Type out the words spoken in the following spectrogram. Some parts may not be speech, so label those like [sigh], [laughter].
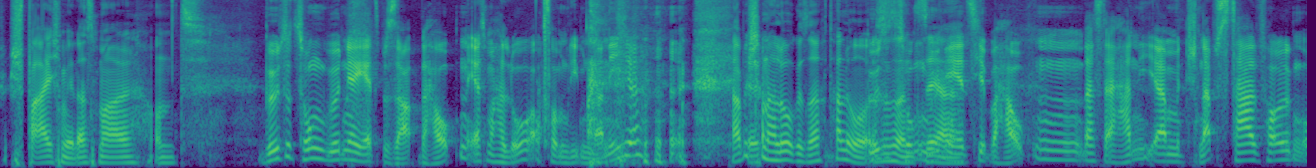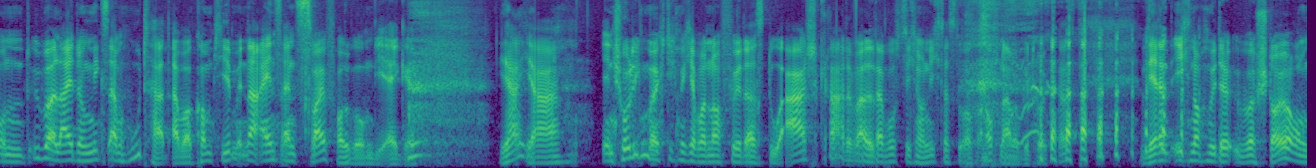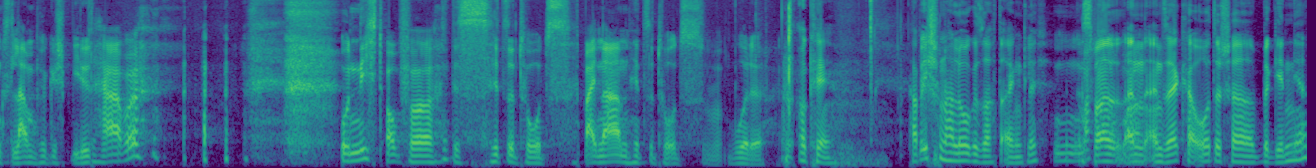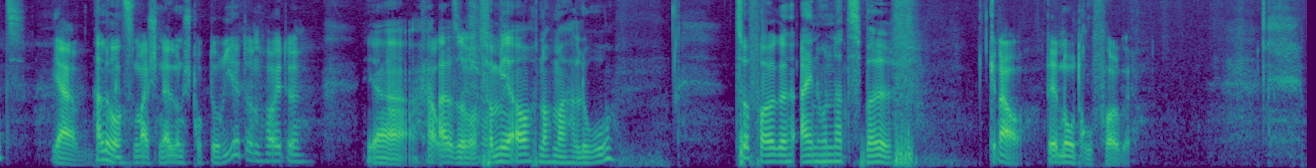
spare ich mir das mal und Böse Zungen würden ja jetzt behaupten, erstmal Hallo, auch vom lieben Nanni hier. [laughs] Habe ich schon Hallo gesagt? Hallo. Böse Zungen würden ja jetzt hier behaupten, dass der Hanni ja mit Schnapszahlfolgen und Überleitung nichts am Hut hat, aber kommt hier mit einer 112-Folge um die Ecke. Ja, ja. Entschuldigen möchte ich mich aber noch für das Du Arsch gerade, weil da wusste ich noch nicht, dass du auf Aufnahme gedrückt hast. [laughs] Während ich noch mit der Übersteuerungslampe gespielt habe und nicht Opfer des Hitzetods, beinahen Hitzetods wurde. Okay. Habe ich schon Hallo gesagt eigentlich? es war ein, ein, sehr chaotischer Beginn jetzt. Ja, hallo. Letztes Mal schnell und strukturiert und heute. Ja, also von mir auch nochmal Hallo zur Folge 112. Genau, der Notruffolge.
